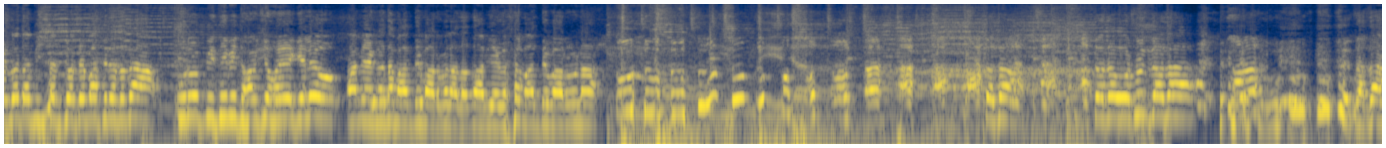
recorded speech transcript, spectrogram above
একথা বিশ্বাস করতে পারছি না, দাদা। পুরো পৃথিবী ধ্বংস হয়ে গেলেও আমি একথা মানতে পারব না, দাদা। আমি একথা মানতে পারব না। দাদা দাদা দাদা। দাদা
